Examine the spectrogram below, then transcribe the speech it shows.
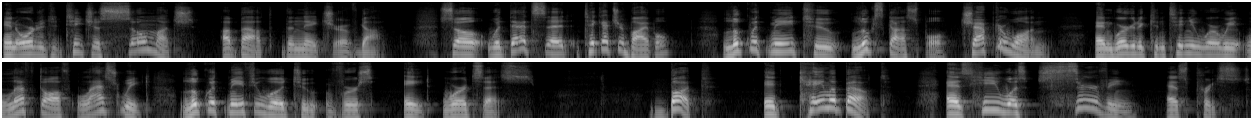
in order to teach us so much about the nature of God. So, with that said, take out your Bible, look with me to Luke's Gospel, chapter 1, and we're going to continue where we left off last week. Look with me, if you would, to verse 8, where it says, But it came about as he was serving as priest.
